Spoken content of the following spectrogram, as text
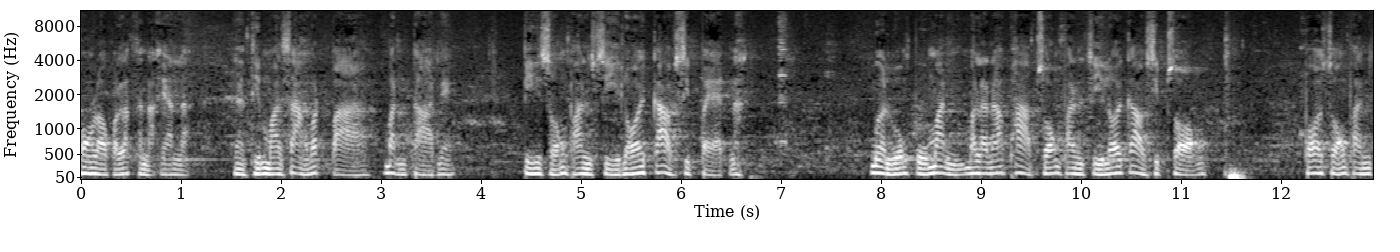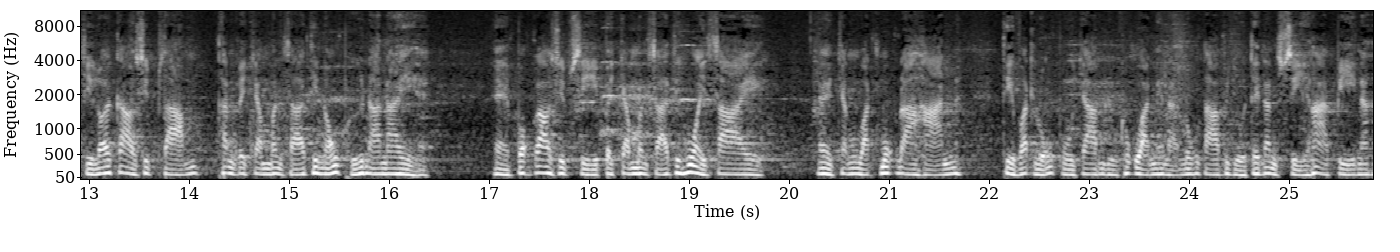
ของเราก็ลักษณะยันแหละที่มาสร้างวัดป่าบันตาเนี่ยปี 2498 นะเมื่อหลวงปู่มั่นมรณภาพ 2492 พอ 2493 ท่านไปจำพรรษาที่หนองผือนาใน ปก94ไปจำพรรษาที่ห้วยทรายจังหวัดมุกดาหาร ที่วัดหลวงปู่จามอยู่ทุกวันนี่แหละหลวงตาไปอยู่ที่นั่นสี่ห้าปีนะ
